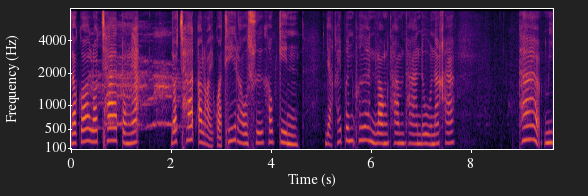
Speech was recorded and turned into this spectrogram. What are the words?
แล้วก็รสชาติตรงเนี้ยรสชาติอร่อยกว่าที่เราซื้อเขากิน อยากให้เพื่อนๆลองทำทานดูนะคะ ถ้ามี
